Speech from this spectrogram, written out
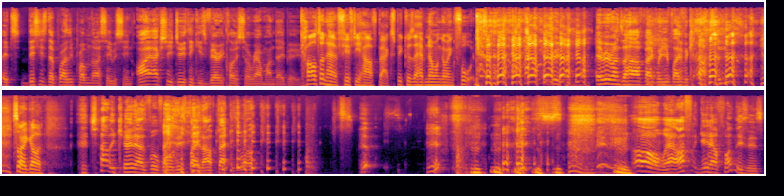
it's this is the only problem that I see with Sinn. I actually do think he's very close to a round one debut. Carlton have fifty halfbacks because they have no one going forward. Everyone's a halfback when you play for Carlton. Sorry, go on. Charlie Curnow's full forward. He's playing halfback as well. oh wow! I forget how fun this is.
